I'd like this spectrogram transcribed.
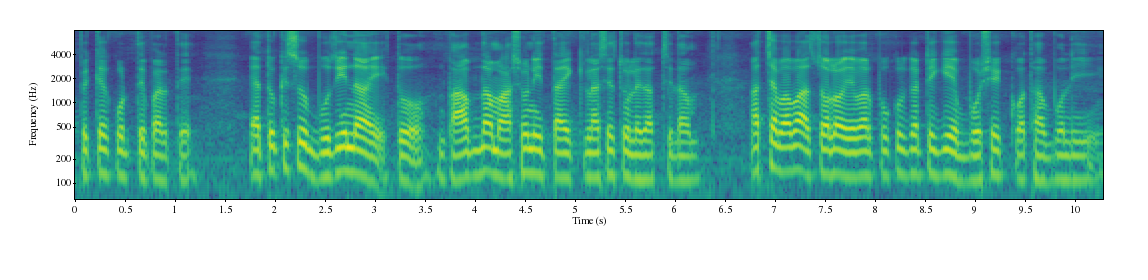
অপেক্ষা করতে পারতে? এত কিছু বুঝি নাই তো। ভাবলাম আসনি, তাই ক্লাসে চলে যাচ্ছিলাম। আচ্ছা বাবা, চলো এবার পুকুর ঘাটে গিয়ে বসে কথা বলি।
